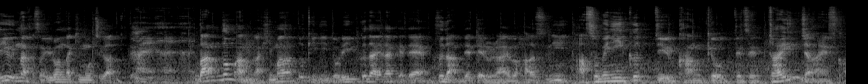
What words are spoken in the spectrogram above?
っていうなんかそのいろんな気持ちがあって、はいはいはい。バンドマンが暇な時にドリンク代だけで普段出てるライブハウスに遊びに行くっていう環境って絶対いいんじゃないですか、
